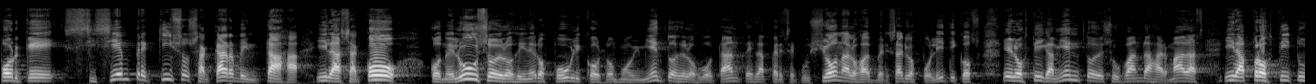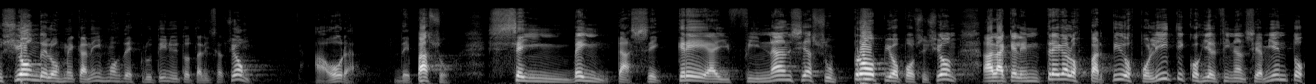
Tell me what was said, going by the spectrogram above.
porque si siempre quiso sacar ventaja y la sacó con el uso de los dineros públicos, los movimientos de los votantes, la persecución a los adversarios políticos, el hostigamiento de sus bandas armadas y la prostitución de los mecanismos de escrutinio y totalización. Ahora, de paso, se inventa, se crea y financia su propia oposición, a la que le entrega los partidos políticos y el financiamiento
